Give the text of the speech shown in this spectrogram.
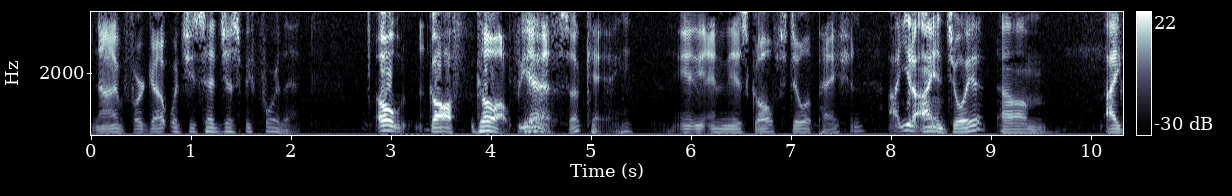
now I forgot what you said just before that. Oh, golf. Golf. Yes. Yes. Okay. And, and is golf still a passion? Uh, you know, I enjoy it. Um, I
